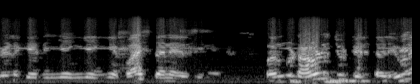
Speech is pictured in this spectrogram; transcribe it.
ಬೆಳಗ್ಗೆ ಹಿಂಗೆ ಹಿಂಗೆ ಹಿಂಗೆ ಬಾಚ್ತಾನೆ ಇರ್ತೀನಿ ಬಂದ್ಬಿಟ್ಟು ಅವಳು ಜುಟ್ಟು ಇರ್ತಾಳೆ ಇವಳು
